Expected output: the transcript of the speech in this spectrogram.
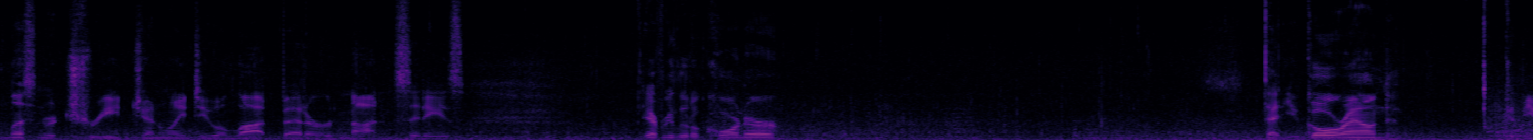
unless in retreat, generally do a lot better not in cities. Every little corner that you go around can be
